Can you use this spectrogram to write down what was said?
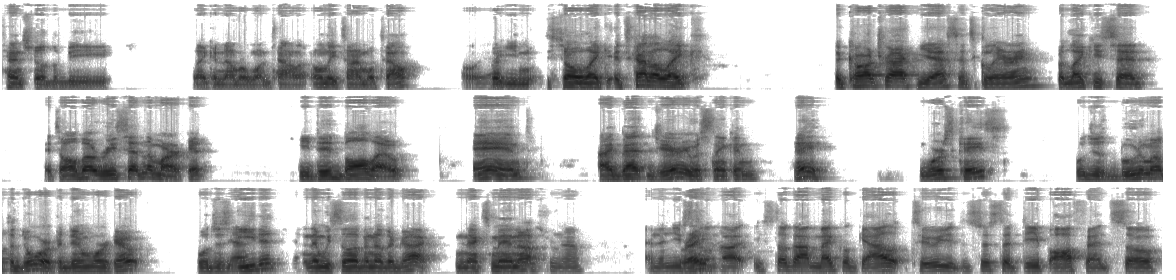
potential to be like a number one talent. Only time will tell. Oh, yeah. But you so like it's kind of like the contract. Yes, it's glaring, but like you said, it's all about resetting the market. He did ball out, and I bet Jerry was thinking, "Hey, worst case, we'll just boot him out the door. If it didn't work out, we'll just Yeah. eat it, and then we still have another guy, next man up." from now. And then you Right? still got you still got Michael Gallup too. It's just a deep offense. So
